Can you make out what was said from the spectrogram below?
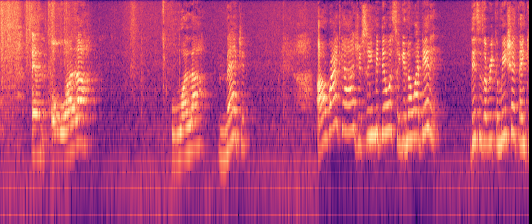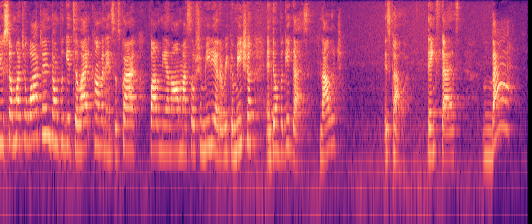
And voila. Voila. Magic. Alright guys, you see me do it, so you know I did it. This is Arika Misha. Thank you so much for watching. Don't forget to like, comment, and subscribe. Follow me on all my social media at Arika Misha. And don't forget guys, knowledge is power. Thanks guys. Bye.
